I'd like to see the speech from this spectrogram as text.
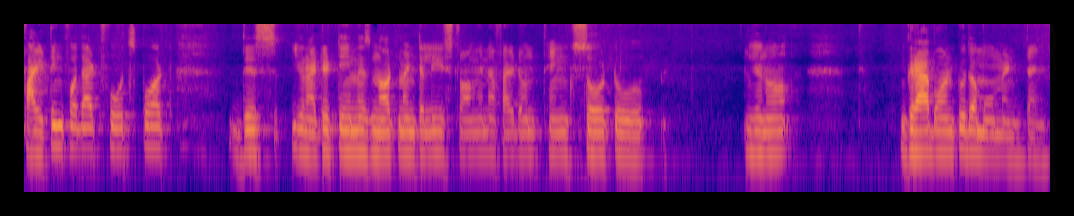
fighting for that fourth spot this united team is not mentally strong enough i don't think so to you know grab onto the moment then.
